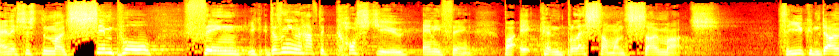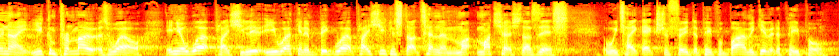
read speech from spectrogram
And it's just the most simple thing. You, it doesn't even have to cost you anything, but it can bless someone so much. So you can donate, you can promote as well. In your workplace, you, live, you work in a big workplace, you can start telling them, my, my church does this. We take extra food that people buy and we give it to people.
